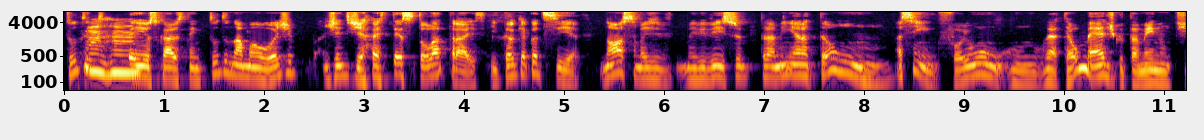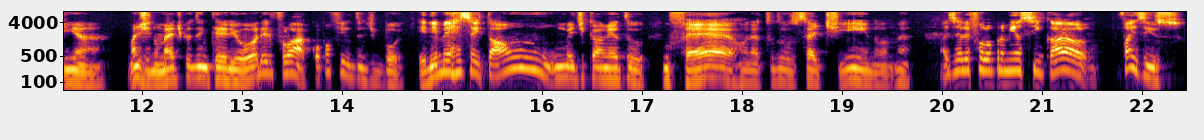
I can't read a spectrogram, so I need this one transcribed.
Tudo uhum. que tem, os caras têm tudo na mão hoje, a gente já testou lá atrás. Então o que acontecia? Nossa, mas, mas Vivi, isso para mim era tão. Assim, foi um, um. Né, até o médico também não tinha. Imagina, um médico do interior, ele falou: ah, compra um fígado de boi. Ele ia me receitar um, um medicamento, um ferro, né? Tudo certinho, né? Mas ele falou para mim assim, cara, faz isso.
